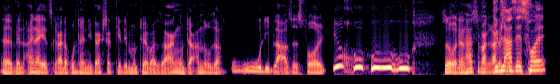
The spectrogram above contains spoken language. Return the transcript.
Äh, wenn einer jetzt gerade runter in die Werkstatt geht, dem Monteur was sagen und der andere sagt, uh, die Blase ist voll. Juhu. So, dann hast du mal gerade. Die Blase ist voll.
